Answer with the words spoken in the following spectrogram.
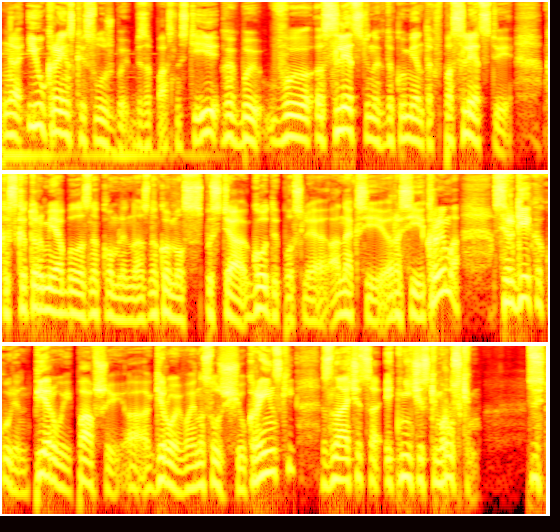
э, и украинской службы безопасности, и как бы в следственных документах впоследствии, с которыми я был ознакомлен, ознакомился спустя годы после аннексии России и Крыма, Сергей Кокурин, первый павший э, герой военнослужащий украинский, значится этническим русским. То есть,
